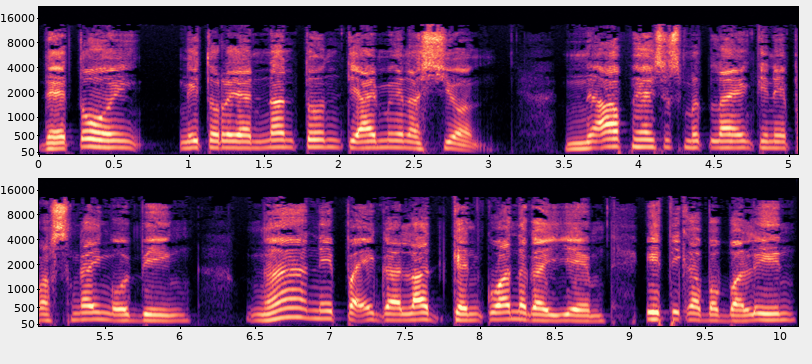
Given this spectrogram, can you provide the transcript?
Detoy nga iturayan nanton ti aming nasyon. Na apa Jesus matlayang tinipas nga nga ubing nga ni paigalad ken kwa nagayem iti kababalin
